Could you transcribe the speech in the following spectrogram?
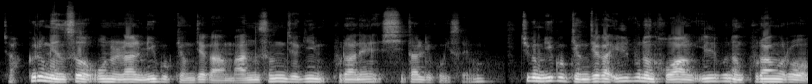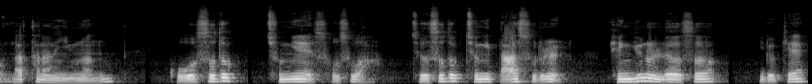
자, 그러면서 오늘날 미국 경제가 만성적인 불안에 시달리고 있어요. 지금 미국 경제가 일부는 호황, 일부는 불황으로 나타나는 이유는 고소득층의 소수와 저소득층의 다수를 평균을 넣어서 이렇게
